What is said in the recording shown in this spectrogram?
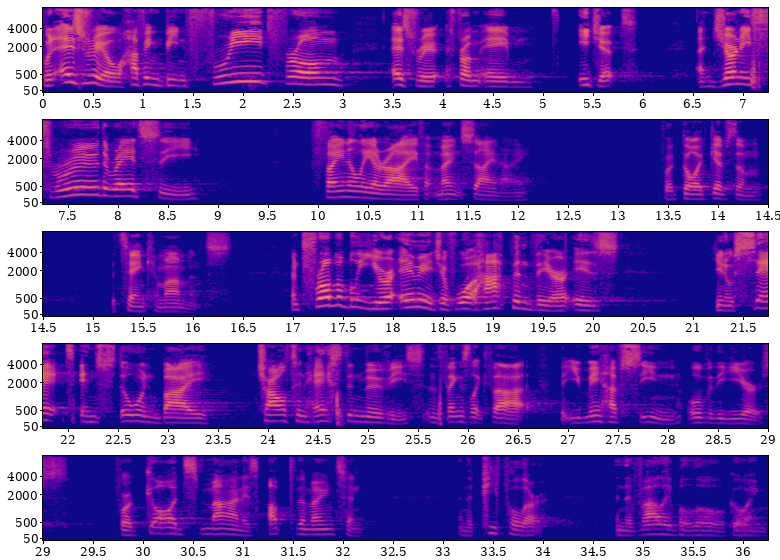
when Israel, having been freed from Israel from um, Egypt and journeyed through the Red Sea, finally arrive at Mount Sinai, where God gives them the Ten Commandments. And probably your image of what happened there is, you know, set in stone by Charlton Heston movies and things like that that you may have seen over the years, where God's man is up the mountain and the people are in the valley below going,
